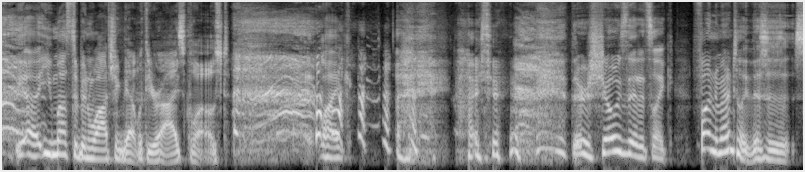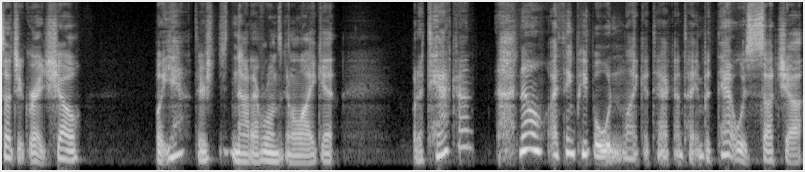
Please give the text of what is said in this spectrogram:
yeah, you must have been watching that with your eyes closed." like, there are shows that it's like fundamentally this is such a great show, but yeah, there's not everyone's gonna like it. But Attack on no, I think people wouldn't like Attack on Titan, but that was such a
